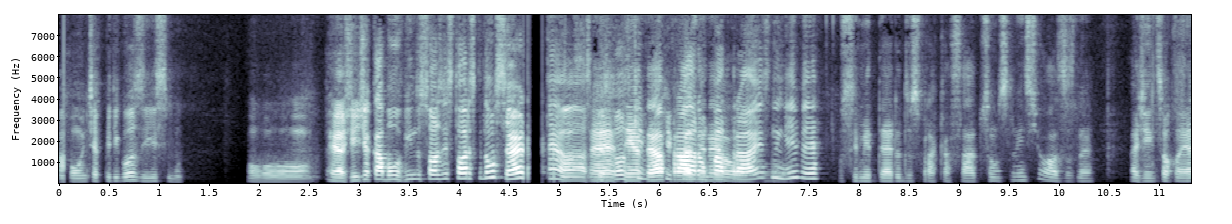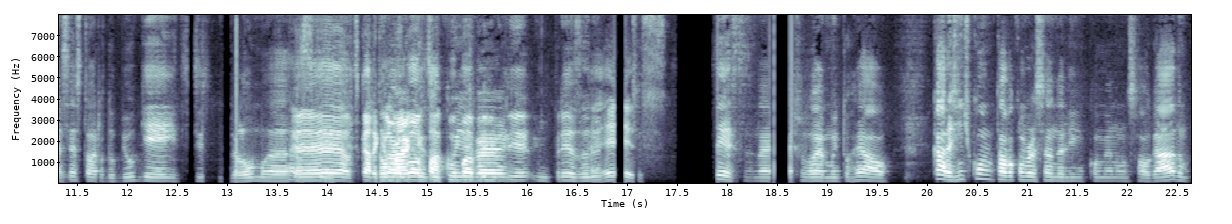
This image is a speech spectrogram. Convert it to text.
a ponte é perigosíssimo. O... É, a gente acaba ouvindo só as histórias que dão certo, né? As é, pessoas que, que frase, ficaram né, para trás, o, ninguém vê. O cemitério dos fracassados são silenciosos, né? A gente só conhece Sim. a história do Bill Gates, do Elon Musk. É, os caras que largou a culpa empresa, né? É esses. Esses, né? Isso é muito real. Cara, a gente tava conversando ali, comendo um salgado,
